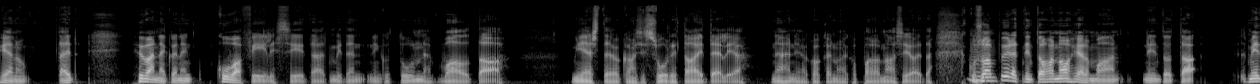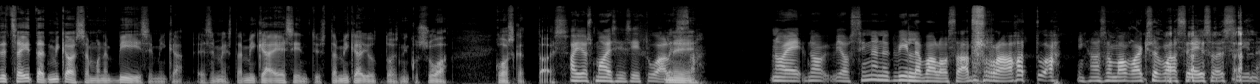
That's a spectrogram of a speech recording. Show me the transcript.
hieno tai hyvännäköinen kuvafiilis siitä, että miten niin kuin tunne valtaa miestä, joka on siis suuri taiteilija, nähnyt ja kokenut aika paljon asioita. Kun mm. sua pyydettiin tuohon ohjelmaan, niin tota, mietit sä itse, että mikä olisi semmoinen biisi, mikä esimerkiksi, tai mikä esitys, tai mikä juttu olisi niin kuin sua koskettaisi? Ai jos mä olisin siinä tuolissa. Niin. No ei, no jos sinne nyt Ville Valo saataisiin raahattua, ihan sama vaikka se vaan seisoisi siinä.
